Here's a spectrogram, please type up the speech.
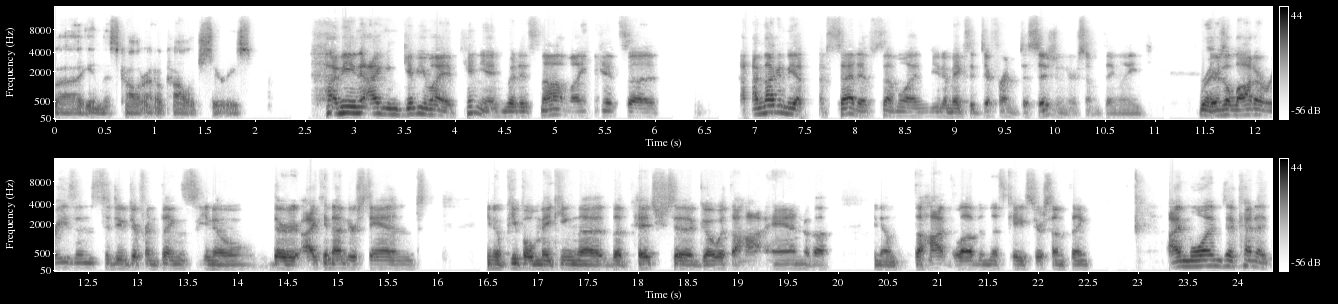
uh, in this Colorado College series? I mean, I can give you my opinion, but it's not like it's a. I'm not going to be upset if someone you know makes a different decision or something. Like, right. there's a lot of reasons to do different things. You know, there I can understand. You know, people making the the pitch to go with the hot hand or the, you know, the hot glove in this case or something. I'm one to kind of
